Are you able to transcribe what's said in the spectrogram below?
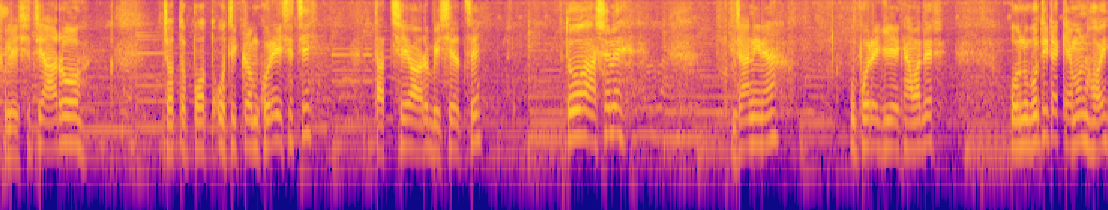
চলে এসেছি আরও যত পথ অতিক্রম করে এসেছি, তার চেয়েও আরও বেশি আছে। তো আসলে জানি না উপরে গিয়ে আমাদের অনুভূতিটা কেমন হয়।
